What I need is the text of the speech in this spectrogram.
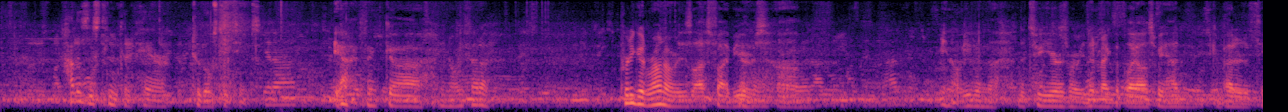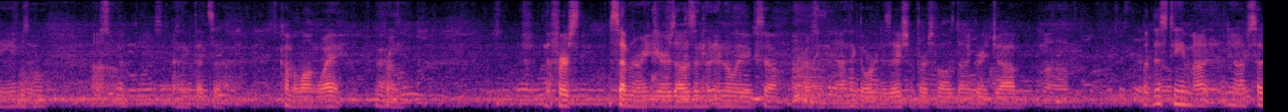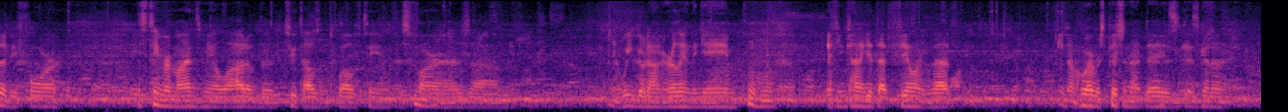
How does this team compare to those two teams? Yeah, I think uh, you know we've had a pretty good run over these last five years. Um, you know, even the, the two years where we didn't make the playoffs, we had competitive teams, and um, I think that's a, come a long way from the first seven or eight years I was in the, in the league. So know, I think the organization, first of all, has done a great job. Um, but this team, I, you know, I've said it before. This team reminds me a lot of the 2012 team as far as um, you know, we can go down early in the game, mm-hmm. and you kind of get that feeling that you know whoever's pitching that day is, is gonna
